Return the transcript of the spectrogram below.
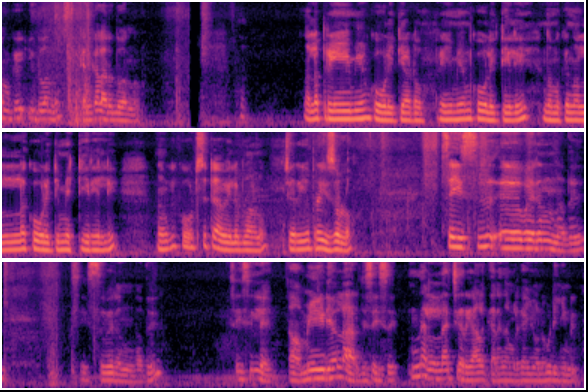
നമുക്ക് ഇത് വന്നു സെക്കൻഡ് കളർ ഇത് വന്നു. നല്ല പ്രീമിയം ക്വാളിറ്റി ആട്ടോ. പ്രീമിയം ക്വാളിറ്റിയിൽ നമുക്ക് നല്ല ക്വാളിറ്റി മെറ്റീരിയലിൽ നമുക്ക് കോഡ് സെറ്റ് അവൈലബിൾ ആണ്. ചെറിയ പ്രൈസ് ഉള്ളൂ. സൈസ് വരുന്നത് സൈസ് വരുന്നത് സൈസ് ഇല്ലേ? ആ മീഡിയം ലാർജ് സൈസ് ഇന്നെല്ലാം ചെറിയ ആൾക്കാരെ നമ്മൾ കൈകൊണ്ട് പിടിക്കുന്നുണ്ട്.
